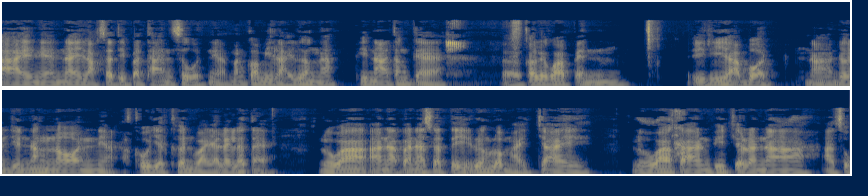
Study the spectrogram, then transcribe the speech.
กายเนี่ยในหลักสติปัฏฐานสูตรเนี่ยมันก็มีหลายเรื่องนะพิจารณาตั้งแต่เออก็เรียกว่าเป็นอิริยาบถนะเดินยืนนั่งนอนเนี่ยคู่เหยียดเคลื่อนไหวอะไรแล้วแต่ หรือว่าอานาปานสติเรื่องลมหายใจ หรือว่าการพิจารณาอสุ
